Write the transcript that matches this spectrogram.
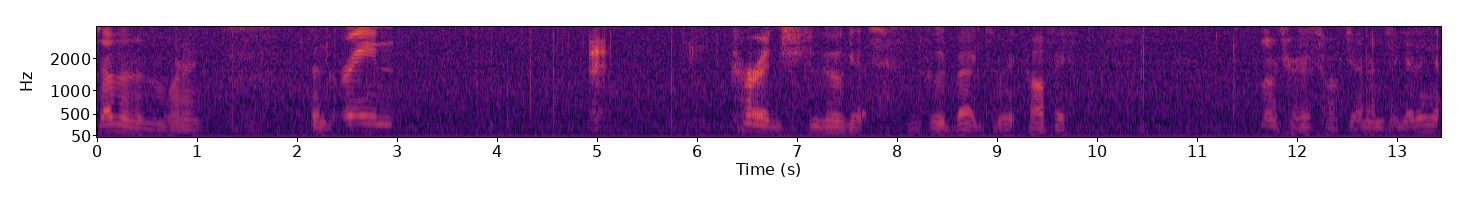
7 in the morning. And rain. Courage to go get the food bag to make coffee. I'll try to talk Jen into getting it.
